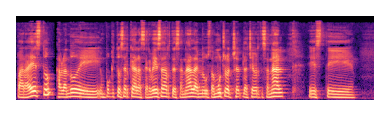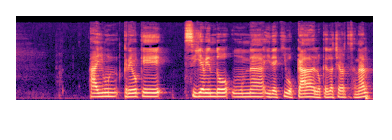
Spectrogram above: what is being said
para esto. Hablando de un poquito acerca de la cerveza artesanal, a mí me gusta mucho la, ch la artesanal. Este, hay un, creo que sigue habiendo una idea equivocada de lo que es la cheve artesanal,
